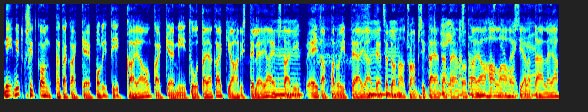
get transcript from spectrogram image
Niin nyt kun sit on tätä kaikkea politiikkaa ja on kaikkea miituuta ja kaikki ahdistelee ja Epstein Mm. ei tappanut itseään ja mm-hmm. tiedätkö, Donald Trump sitä ja tätä ja, tota, ja halla ja siellä täällä ja,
